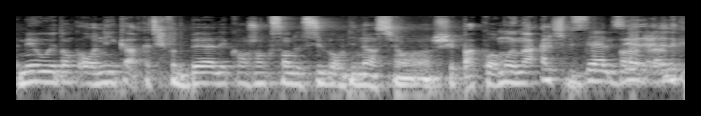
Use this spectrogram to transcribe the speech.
mais où et donc or ni car كتحفظ بها les conjonctions de subordination je sais pas quoi المهم ما عقلتش بزاف على داك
